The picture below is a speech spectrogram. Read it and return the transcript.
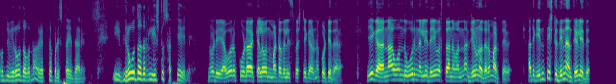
ಒಂದು ವಿರೋಧವನ್ನು ವ್ಯಕ್ತಪಡಿಸ್ತಾ ಇದ್ದಾರೆ. ಈ ವಿರೋಧದಲ್ಲಿ ಎಷ್ಟು ಸತ್ಯವಿದೆ ನೋಡಿ ಅವರು ಕೂಡ ಕೆಲವೊಂದು ಮಠದಲ್ಲಿ ಸ್ಪಷ್ಟೀಕರಣ ಕೊಟ್ಟಿದ್ದಾರೆ. ಈಗ ನಾವು ಒಂದು ಊರಿನಲ್ಲಿ ದೇವಸ್ಥಾನವನ್ನು ಜೀರ್ಣೋದ್ಧಾರ ಮಾಡ್ತೇವೆ. ಅದಕ್ಕೆ ಇಂತಿಷ್ಟು ದಿನ ಅಂತ ಹೇಳಿದೆ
